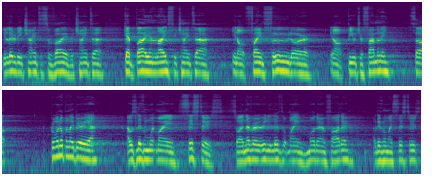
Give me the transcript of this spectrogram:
you're literally trying to survive. You're trying to get by in life, you're trying to, you know, find food or, you know, be with your family. So, growing up in Liberia, I was living with my sisters. So I never really lived with my mother and father. I lived with my sisters.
